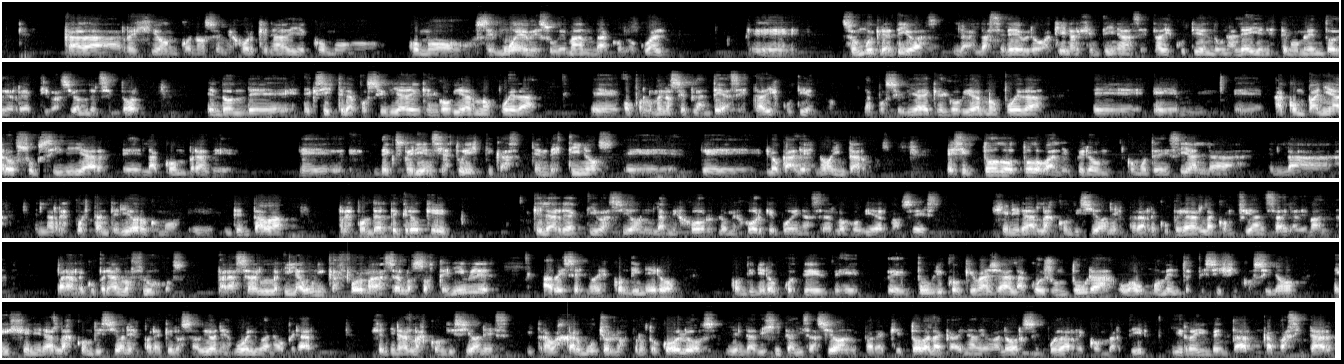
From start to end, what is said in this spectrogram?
cada región conoce mejor que nadie cómo, cómo se mueve su demanda, con lo cual eh, son muy creativas, las celebro. Aquí en Argentina se está discutiendo una ley en este momento de reactivación del sector, en donde existe la posibilidad de que el gobierno pueda, eh, o por lo menos se plantea, se está discutiendo, la posibilidad de que el gobierno pueda eh, em, acompañar o subsidiar la compra de, de, experiencias turísticas en destinos eh, locales, ¿no? internos. Es decir, todo, todo vale, pero como te decía en la, en la, en la respuesta anterior, o como eh, intentaba responderte, creo que, que la reactivación, la mejor, lo mejor que pueden hacer los gobiernos es generar las condiciones para recuperar la confianza de la demanda, para recuperar los flujos, para hacerlo, y la única forma de hacerlo sostenible a veces no es con dinero, con dinero de, público que vaya a la coyuntura o a un momento específico, sino en generar las condiciones para que los aviones vuelvan a operar, generar las condiciones y trabajar mucho en los protocolos y en la digitalización para que toda la cadena de valor se pueda reconvertir y reinventar, capacitar,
